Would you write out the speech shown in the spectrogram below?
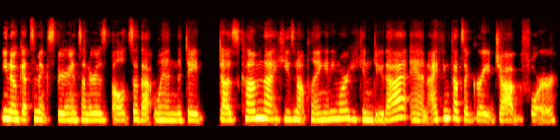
you know get some experience under his belt so that when the day does come that he's not playing anymore he can do that and i think that's a great job for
